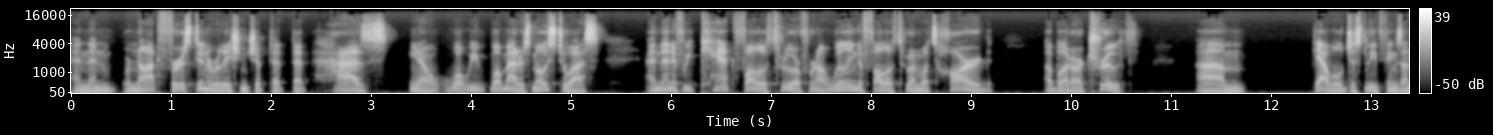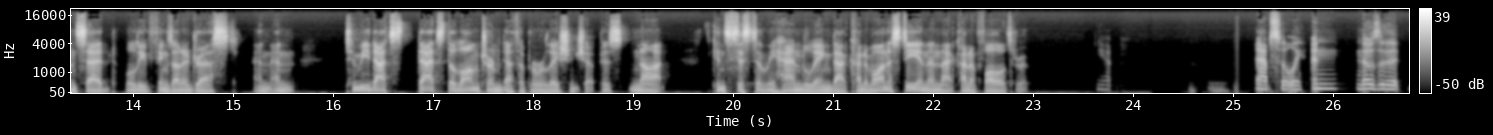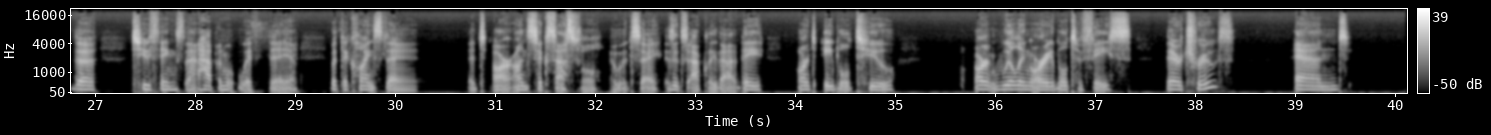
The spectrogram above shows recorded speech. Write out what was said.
and then we're not first in a relationship that that has you know what we what matters most to us. And then if we can't follow through, or if we're not willing to follow through on what's hard about our truth, um, yeah, we'll just leave things unsaid. We'll leave things unaddressed, and and to me, that's that's the long term death of a relationship is not consistently handling that kind of honesty and then that kind of follow through. Yep. Absolutely. And those are the, the two things that happen with the with the clients that, that are unsuccessful, I would say, is exactly that. They aren't able to aren't willing or able to face their truth and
